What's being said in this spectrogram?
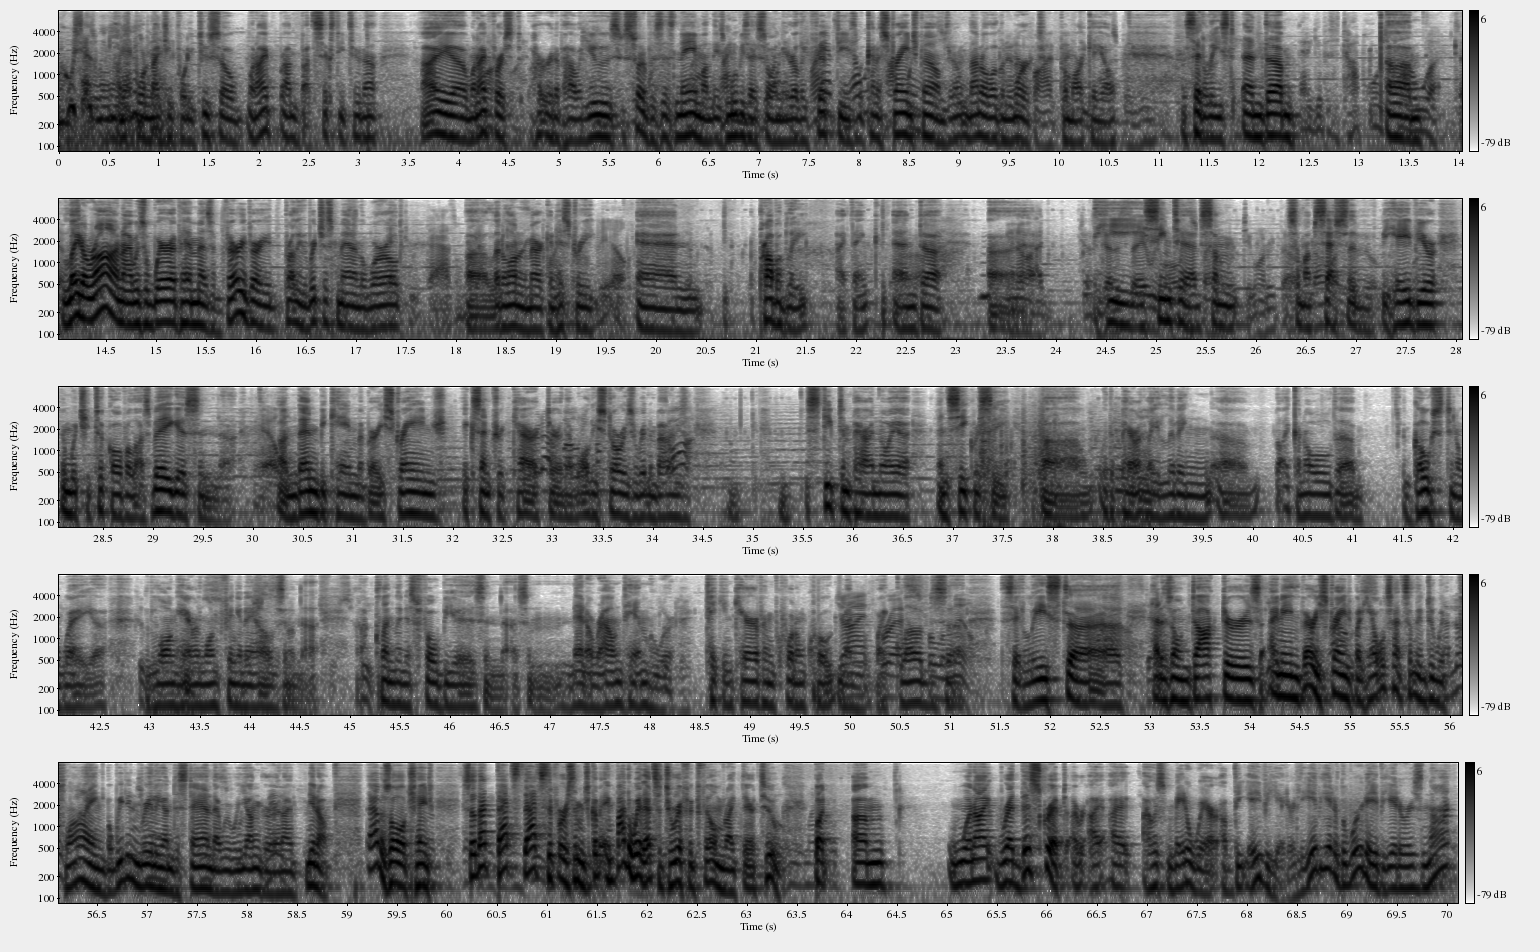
Who says we need I was born in 1942, so when I, I'm about 62 now. I, uh, when I first heard of Howard Hughes, sort of was his name on these movies I saw in the early 50s, what kind of strange films. You know, not all of them worked from RKO, to say the least. And um, um, later on, I was aware of him as a very, very, probably the richest man in the world, uh, let alone in American history, and probably, I think. And uh, uh, he seemed to have some some obsessive behavior in which he took over Las Vegas and, uh, and then became a very strange, eccentric character. There were all these stories written about him. Steeped in paranoia and secrecy, uh, with apparently living uh, like an old ghost in a way, uh, with long hair and long fingernails and uh, cleanliness phobias and some men around him who were taking care of him, quote unquote, men with white gloves to say the least. Uh, had his own doctors. I mean, very strange. But he also had something to do with flying. But we didn't really understand that we were younger, and I, you know, that was all changed. So that that's that's the first image. Coming. And by the way, that's a terrific film right there too. But um, when I read this script, I, I, I was made aware of the aviator. The aviator, the word aviator, is not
